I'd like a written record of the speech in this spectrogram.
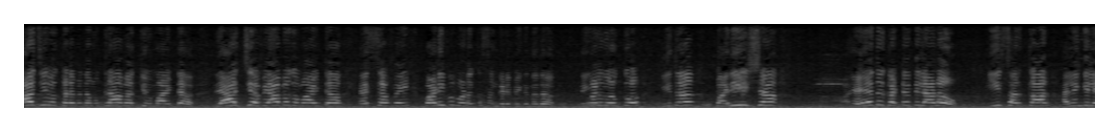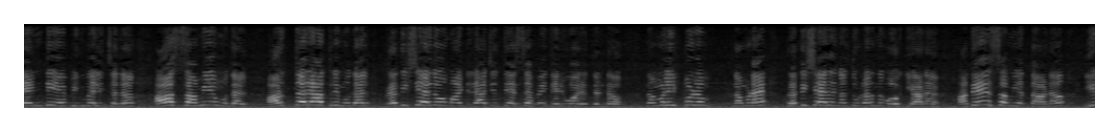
രാജിവെക്കണമെന്ന മുദ്രാവാക്യവുമായിട്ട് രാജ്യവ്യാപകമായിട്ട് എസ് എഫ് ഐ പഠിപ്പ് മുടക്ക് സംഘടിപ്പിക്കുന്നത്. നിങ്ങൾ നോക്കൂ ഇത് പരീക്ഷ ഏത് ഘട്ടത്തിലാണോ ഈ സർക്കാർ അല്ലെങ്കിൽ എൻ ഡി എ പിൻവലിച്ചത് ആ സമയം മുതൽ അർദ്ധരാത്രി മുതൽ പ്രതിഷേധവുമായിട്ട് രാജ്യത്തെ എസ് എഫ് ഐ തെരുവോരത്തുണ്ട്. നമ്മൾ ഇപ്പോഴും നമ്മുടെ പ്രതിഷേധങ്ങൾ തുടർന്നു പോവുകയാണ്. അതേ സമയത്താണ് ഈ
